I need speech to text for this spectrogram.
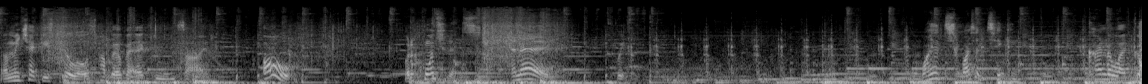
let me check these pillows. Probably have an egg from inside. Oh! What a coincidence. An egg. Wait. Why is it, why is it ticking? Kinda like a...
